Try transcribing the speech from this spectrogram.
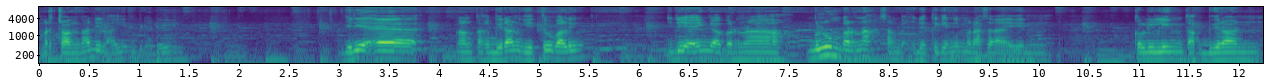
mercon tadi lain beda deh. Jadi eh malang takbiran gitu paling. Jadi aing nggak pernah belum pernah sampai detik ini merasain keliling takbiran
